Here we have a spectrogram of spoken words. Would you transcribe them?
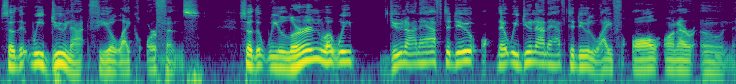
so that we do not feel like orphans, so that we learn what we do not have to do, that we do not have to do life all on our own.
